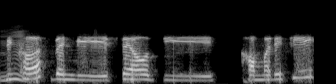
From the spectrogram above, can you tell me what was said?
mm. because when we sell the commodity,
